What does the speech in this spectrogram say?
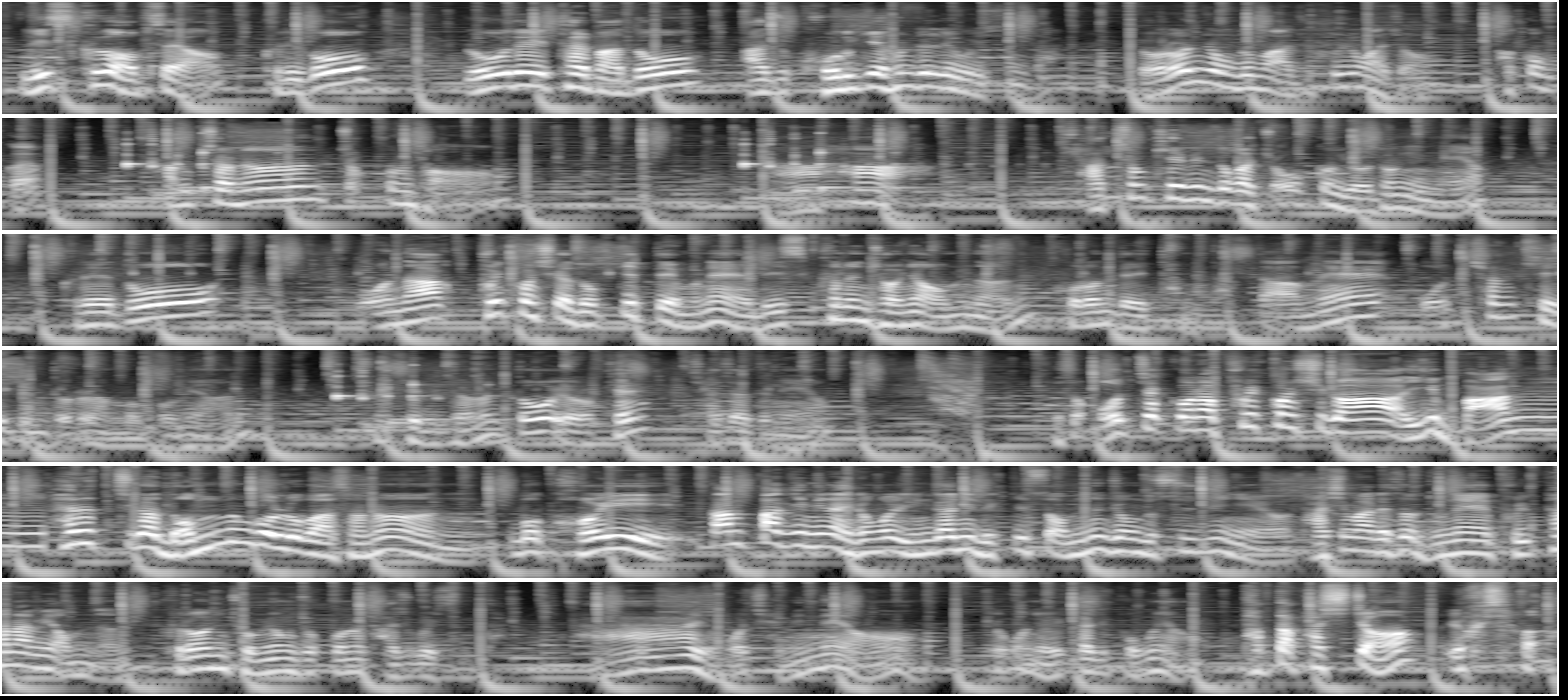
리스크가 없어요. 그리고 raw 데이터를 봐도 아주 고르게 흔들리고 있습니다. 이런 정도면 아주 훌륭하죠. 바꿔볼까요? 3000은 조금 더. 아하. 4000 켈빈도가 조금 요동이 있네요. 그래도 워낙 frequency가 높기 때문에 리스크는 전혀 없는 그런 데이터입니다. 그 다음에 5000 켈빈도를 한번 보면 5000 켈빈도는 또 이렇게 잦아드네요 그래서 어쨌거나 frequency가 이게 만 헤르츠가 넘는 걸로 봐서는 뭐 거의 깜빡임이나 이런 걸 인간이 느낄 수 없는 정도 수준이에요. 다시 말해서 눈에 불편함이 없는 그런 조명 조건을 가지고 있습니다. 아, 이거 재밌네요. 요건 여기까지 보고요. 답답하시죠? 여기서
